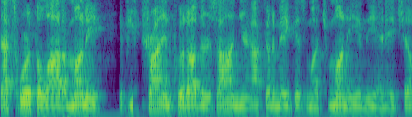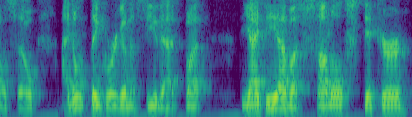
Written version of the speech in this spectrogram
that's worth a lot of money. If you try and put others on, you're not going to make as much money in the NHL. So I don't think we're going to see that. But the idea of a subtle sticker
